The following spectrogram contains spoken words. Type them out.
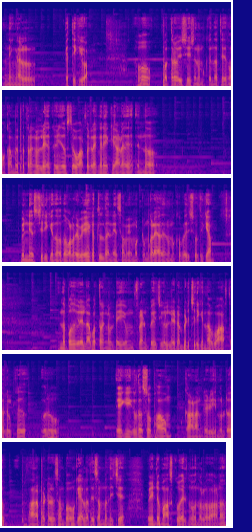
നിങ്ങൾ എത്തിക്കുക. അപ്പോൾ പത്രവിശേഷം നമുക്ക് ഇന്നത്തെ നോക്കാം. പത്രങ്ങളിലെ കഴിഞ്ഞ ദിവസത്തെ വാർത്തകൾ എങ്ങനെയൊക്കെയാണ് എന്ന് വിന്യസിച്ചിരിക്കുന്നതെന്ന് വളരെ വേഗത്തിൽ തന്നെ സമയം ഒട്ടും കളയാതെ നമുക്ക് പരിശോധിക്കാം. ഇന്ന് പൊതുവിൽ എല്ലാ പത്രങ്ങളുടെയും ഫ്രണ്ട് പേജുകളിൽ ഇടം പിടിച്ചിരിക്കുന്ന വാർത്തകൾക്ക് ഒരു ഏകീകൃത സ്വഭാവം കാണാൻ കഴിയുന്നുണ്ട്. പ്രധാനപ്പെട്ട ഒരു സംഭവം കേരളത്തെ സംബന്ധിച്ച് വീണ്ടും മാസ്ക് വരുന്നു എന്നുള്ളതാണ്.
